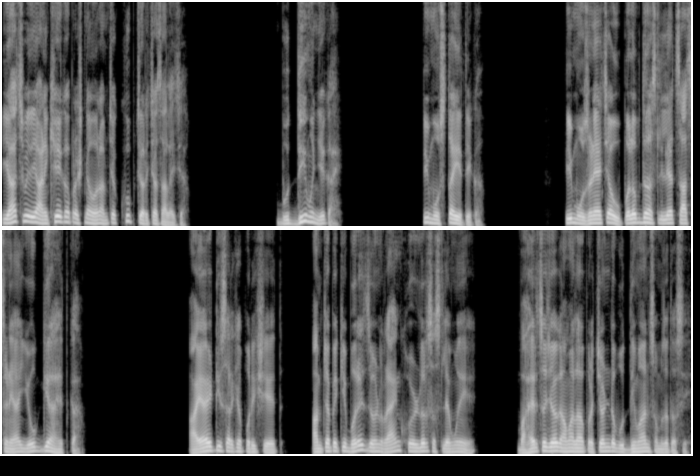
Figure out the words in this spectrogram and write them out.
याचवेळी आणखी एका प्रश्नावर आमच्या खूप चर्चा चालायच्या. बुद्धी म्हणजे काय? ती मोजता येते का? ती मोजण्याच्या उपलब्ध असलेल्या चाचण्या योग्य आहेत का? आय-आय-टी सारख्या परीक्षेत आमच्यापैकी बरेच जण रँक होल्डर्स असल्यामुळे बाहेरचं जग आम्हाला प्रचंड बुद्धिमान समजत असे.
